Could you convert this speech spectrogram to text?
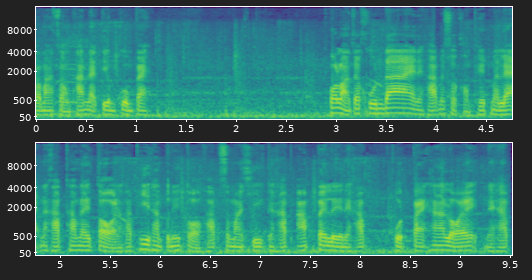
ประมาณ 2,000แหละเตรียมกลุ่มไปพอหลังจากคุณได้นะครับในส่วนของเพชรมาแล้วนะครับทำอะไรต่อนะครับพี่ทำตัวนี้ต่อครับสมาชิกนะครับอัพไปเลยนะครับกดไป 500นะครับ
